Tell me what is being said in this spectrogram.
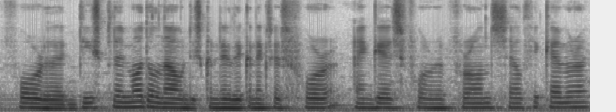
for the display model. Now disconnect the connectors for, I guess, for the front selfie camera.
